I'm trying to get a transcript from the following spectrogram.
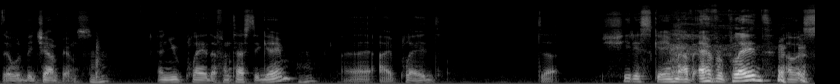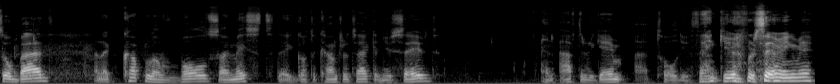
they would be champions. Mhm. And you played a fantastic game. Mhm. Uh, I played the shittiest game I've ever played. I was so bad, and a couple of balls I missed. They got a counter attack, and you saved. And after the game, I told you thank you for saving me.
